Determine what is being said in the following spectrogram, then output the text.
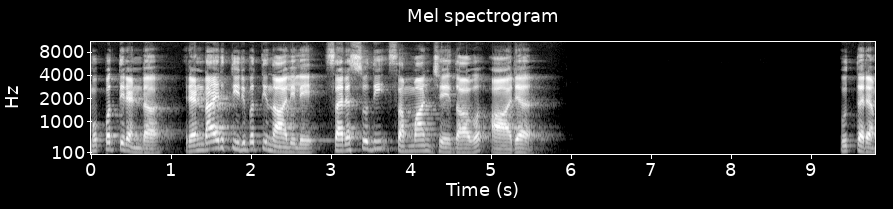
മുപ്പത്തിരണ്ട് രണ്ടായിരത്തി ഇരുപത്തിനാലിലെ സരസ്വതി സമ്മാൻ ജേതാവ് ആര്? ഉത്തരം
